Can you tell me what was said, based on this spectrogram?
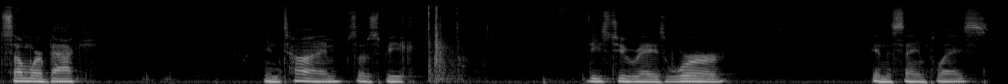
somewhere back in time, so to speak, these two rays were in the same place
